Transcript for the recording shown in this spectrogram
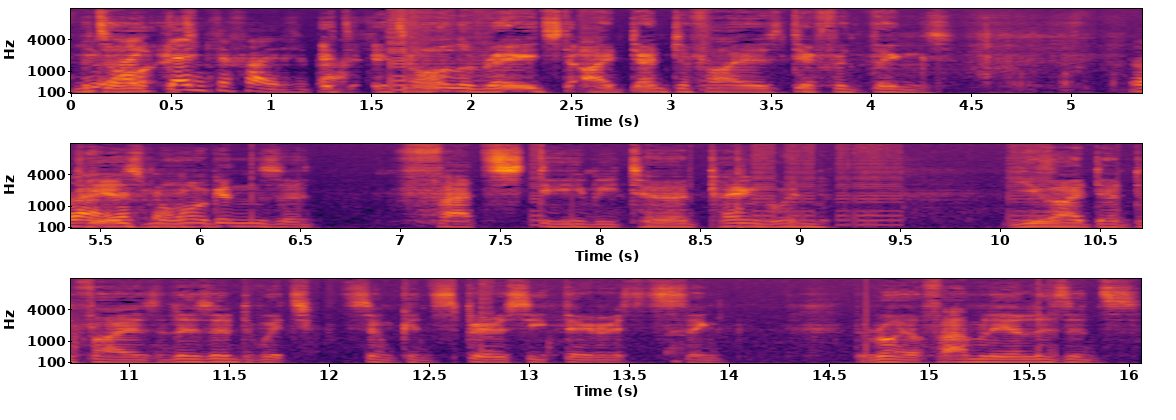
You It's all- it's- identify as a bat. It's, it's all the rage to identify as different things. right. Piers okay. Morgan's a fat, steamy turd penguin. You identify as lizard, which some conspiracy theorists think the royal family are lizards.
